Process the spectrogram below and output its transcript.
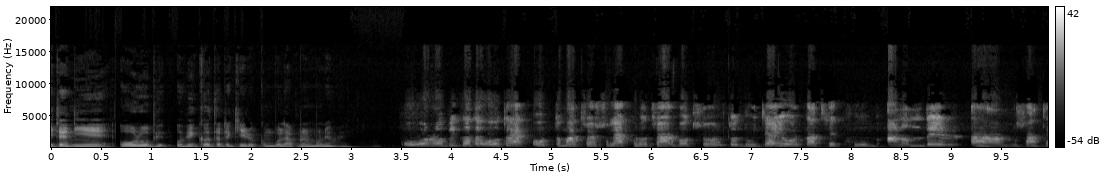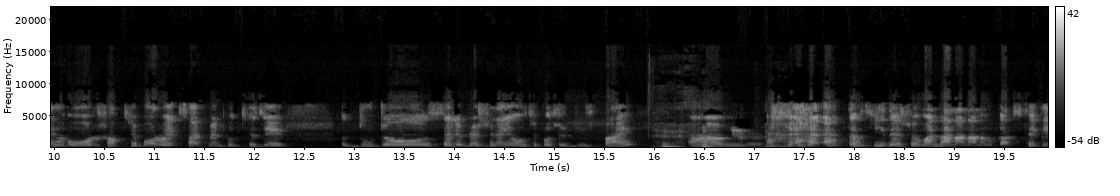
এটা নিয়ে ওর অভিজ্ঞতাটা কীরকম বলে আপনার মনে হয় ওর অভিজ্ঞতা ও তো ওর তো মাত্র আসলে এখনও চার বছর তো দুইটাই ওর কাছে খুব আনন্দের সাথে ওর সবচেয়ে বড় এক্সাইটমেন্ট হচ্ছে যে দুটো সেলিব্রেশনে ও হচ্ছে প্রচুর গিফট পায় হ্যাঁ। একটা হচ্ছে ঈদের সময় নানা নানুর কাছ থেকে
